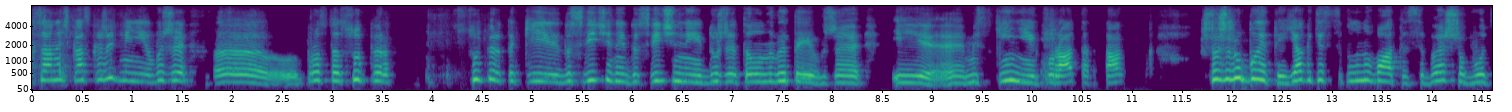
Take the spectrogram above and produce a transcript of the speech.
Оксаночка, скажіть мені, ви же е, просто супер, супер такий досвідчений, досвідчений, дуже талановитий вже і е, місткині, і куратор, так? Що ж робити? Як дисциплінувати себе, щоб от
